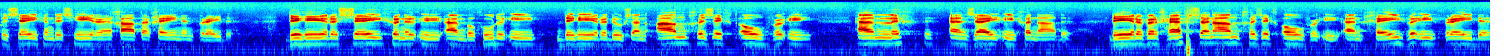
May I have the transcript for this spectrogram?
De zegen des Heeren en gaat er geen in vrede. De Heere zegene u en begoede u. De Heere doet zijn aangezicht over u en lichte en zij u genade. De Heere verheft zijn aangezicht over u en geven u vrede.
